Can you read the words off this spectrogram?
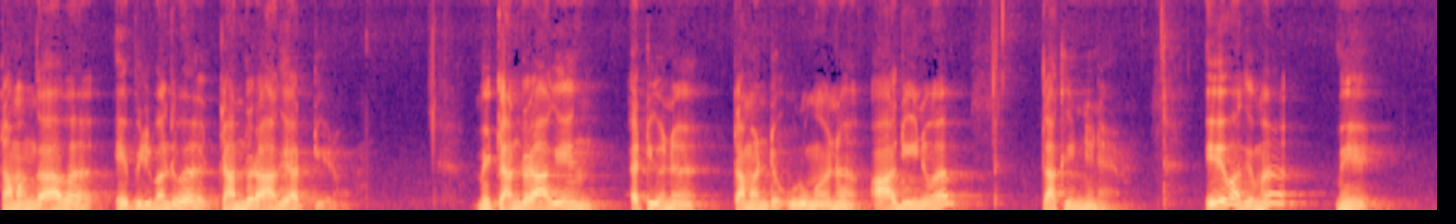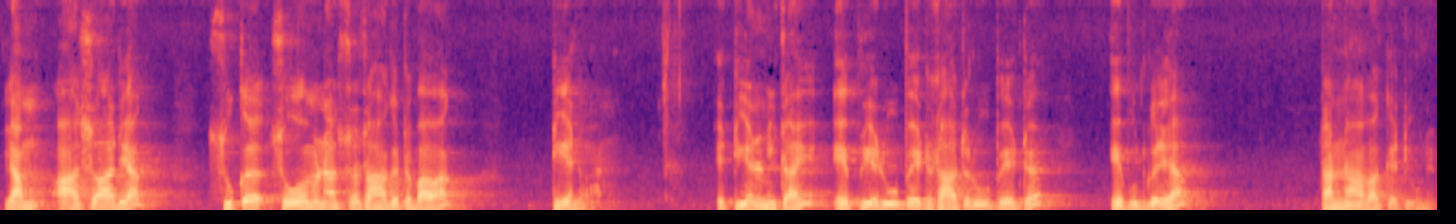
තමන්ගාව ඒ පිළිබඳව චන්දරාගයක් තියෙනවා. මේ චන්දරාගයෙන් ඇතිවන තමන්ට උරුමන ආදීනව දකින්නේ නෑ. ඒ වගේම මේ යම් ආස්වාදයක් සුඛ සෝමනස්ස සහගත බවක් තියෙනවා. ඒ තියෙන නිසායි ඒ ප්‍රිය රූපේට සාත රූපේට ඒ පුද්ගලයා තණ්හාවක් ඇති වුණේ.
